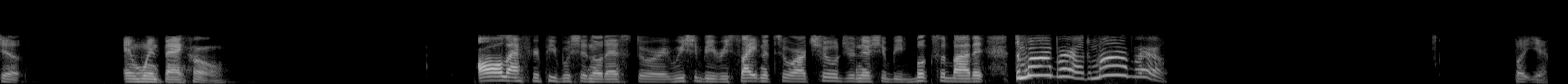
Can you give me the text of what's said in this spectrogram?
ship and went back home. All African people should know that story. We should be reciting it to our children. There should be books about it. The Marlborough, the Marlborough. But yeah.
